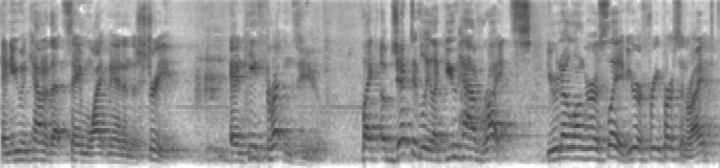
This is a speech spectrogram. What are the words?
and you encounter that same white man in the street and he threatens you like, objectively, like, you have rights. You're no longer a slave. You're a free person, right?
